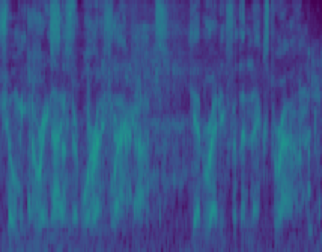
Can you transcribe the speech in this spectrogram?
Show me oh, grace Nice under work, pressure. Black Ops. Get ready for the next round.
